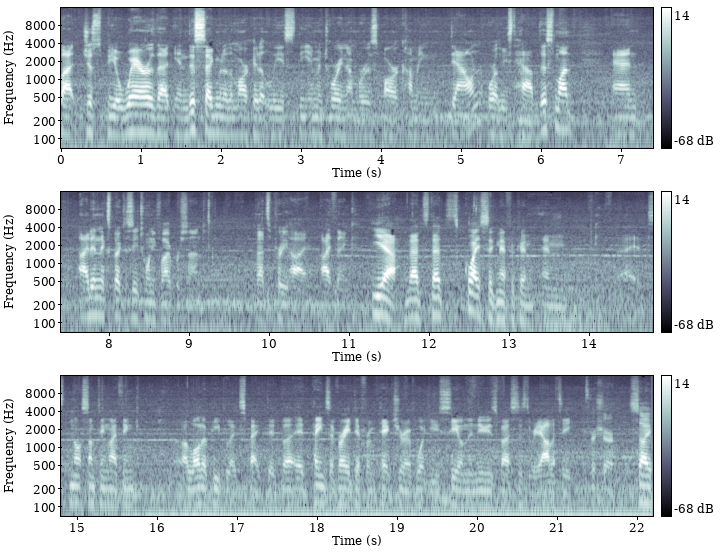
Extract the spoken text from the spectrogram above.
but just be aware that in this segment of the market, at least, the inventory numbers are coming down, or at least have this month. And I didn't expect to see 25%. That's pretty high, I think. Yeah, that's that's quite significant, and it's not something I think a lot of people expected. But it paints a very different picture of what you see on the news versus the reality. For sure. So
